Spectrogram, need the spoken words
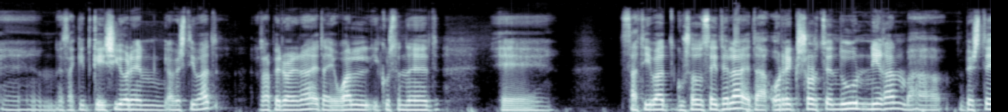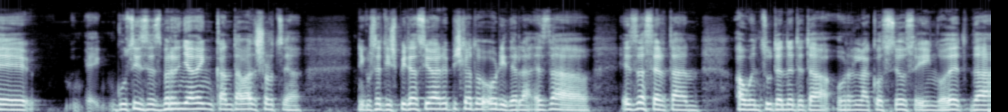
en, ezakit keixioren abesti bat, raperoarena, eta igual ikusten dut eh, zati bat gustatu zaitela, eta horrek sortzen du nigan ba, beste eh, guztiz ezberdina den kanta bat sortzea. Nik uste inspirazioa ere pixkatu hori dela, ez da, ez da zertan hau entzuten dut eta horrelako zehoz egingo dut, da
